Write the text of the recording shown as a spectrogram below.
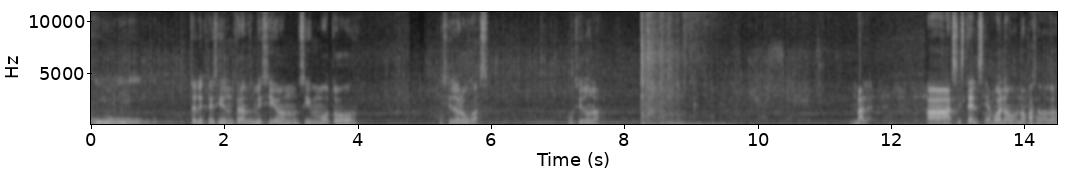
Uh. Te dejé sin transmisión, sin motor y sin orugas. O sin una. Vale. Asistencia. Bueno, no pasa nada.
